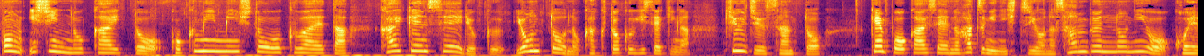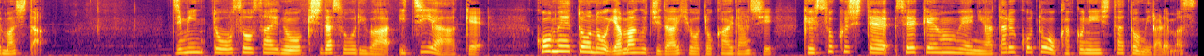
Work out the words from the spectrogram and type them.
本維新の会と国民民主党を加えた改憲勢力4党の獲得議席が93と、憲法改正の発議に必要な3分の2を超えました。自民党総裁の岸田総理は一夜明け、公明党の山口代表と会談し、結束して政権運営に当たることを確認したとみられます。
